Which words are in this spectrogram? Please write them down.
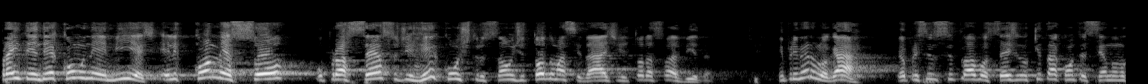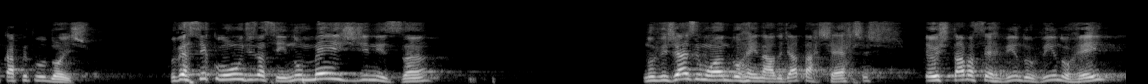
para entender como Neemias, ele começou o processo de reconstrução de toda uma cidade, de toda a sua vida. Em primeiro lugar, eu preciso situar vocês no que está acontecendo no capítulo 2. O versículo 1 diz assim, no mês de Nisan, no vigésimo ano do reinado de Atarxerxes, eu estava servindo o vinho do rei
